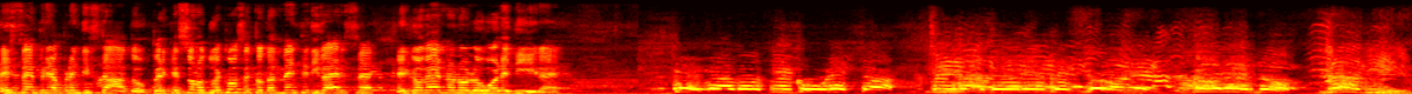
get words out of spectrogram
e sempre in apprendistato perché sono due cose totalmente diverse e il governo non lo vuole dire. Chiediamo sicurezza, ci date repressione, governo Draghi,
